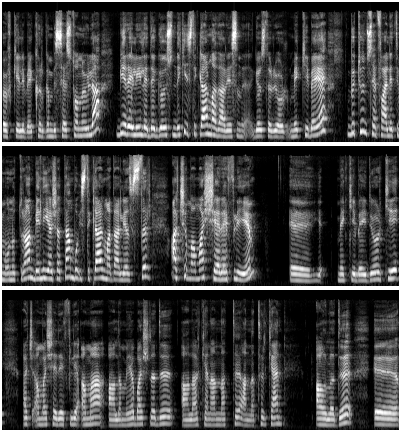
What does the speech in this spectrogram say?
öfkeli ve kırgın bir ses tonuyla. Bir eliyle de göğsündeki istiklal madalyasını gösteriyor Mekki Bey'e. Bütün sefaletimi unutturan, beni yaşatan bu istiklal madalyasıdır. Açım ama şerefliyim. Ee, Mekki Bey diyor ki Aç ama şerefli ama ağlamaya başladı. Ağlarken anlattı, anlatırken ağladı. Ee,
